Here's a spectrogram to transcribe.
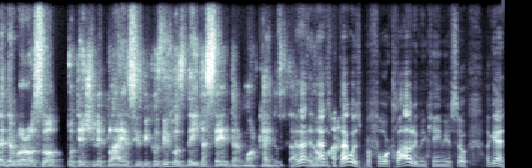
Uh, there were also potential appliances because this was data center, more kind of stuff. And, that, and that's, that was before cloud even came here. So again,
